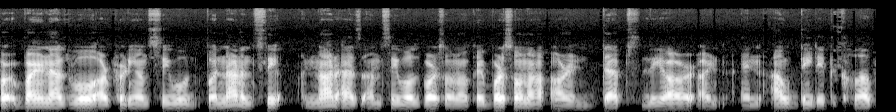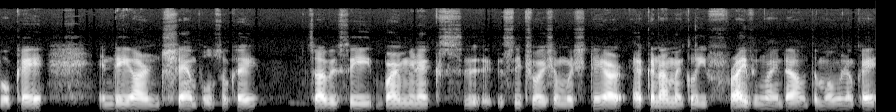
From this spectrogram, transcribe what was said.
Bayern as well are pretty unstable, but not unstable, not as unstable as Barcelona. Okay, Barcelona are in depths. They are an outdated club. Okay, and they are in shambles. Okay, so obviously Bayern Munich's uh, situation, which they are economically thriving right now at the moment. Okay,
